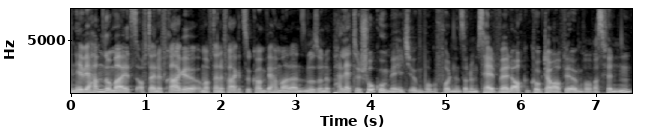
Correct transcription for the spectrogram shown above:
Nee, wir haben nur mal jetzt auf deine Frage, um auf deine Frage zu kommen, wir haben mal dann nur so eine Palette Schokomilch irgendwo gefunden in so einem Zelt, weil wir auch geguckt haben, ob wir irgendwo was finden.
